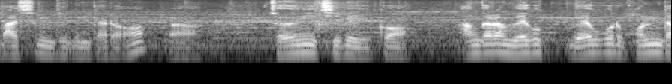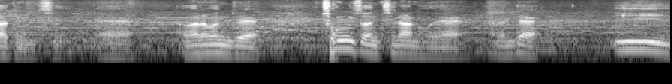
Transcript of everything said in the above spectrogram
말씀드린 대로 어, 조용히 집에 있고 안 그러면 외국 외국으로 보낸다든지 예. 안 그러면 이제 총선 지난 후에 하는데 이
